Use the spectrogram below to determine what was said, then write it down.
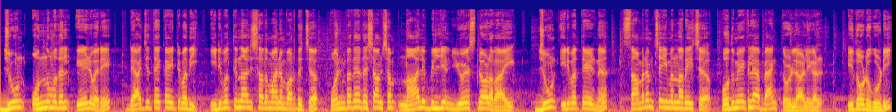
ജൂൺ ഒന്ന് മുതൽ ഏഴ് വരെ രാജ്യത്തെ കയറ്റുമതി ഇരുപത്തിനാല് ശതമാനം വർദ്ധിച്ച് ഒൻപത് ദശാംശം നാല് ബില്യൺ യു എസ് ഡോളറായി. ജൂൺ ഇരുപത്തിയേഴിന് സമരം ചെയ്യുമെന്നറിയിച്ച് പൊതുമേഖലാ ബാങ്ക് തൊഴിലാളികൾ. ഇതോടുകൂടി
